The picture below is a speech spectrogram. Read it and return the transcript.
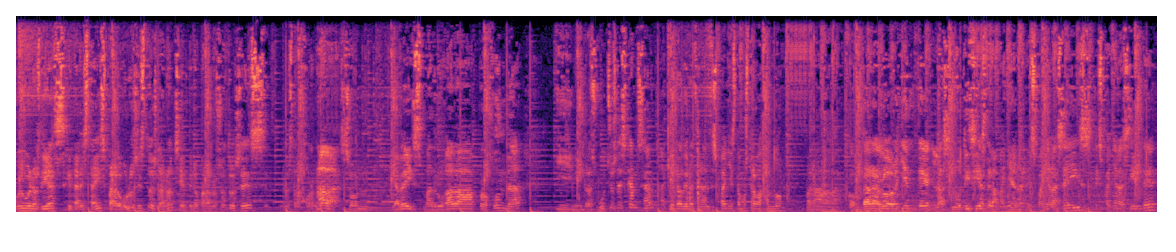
Muy buenos días, ¿qué tal estáis? Para algunos esto es la noche, pero para nosotros es nuestra jornada. Son, ya veis, madrugada profunda y mientras muchos descansan, aquí en Radio Nacional de España estamos trabajando para contar al oyente las noticias de la mañana. En España a las 6, España a las 7,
